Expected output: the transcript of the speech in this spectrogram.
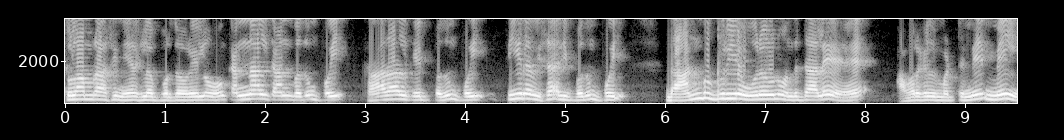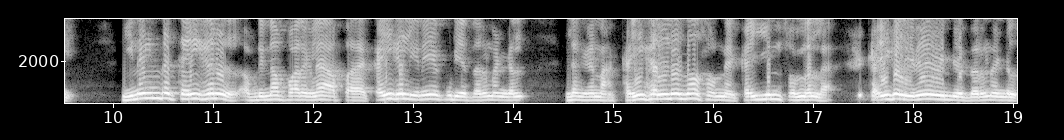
துலாம் ராசி நேர்களை பொறுத்தவரையிலும் கண்ணால் காண்பதும் பொய் காதால் கேட்பதும் பொய் தீர விசாரிப்பதும் பொய். இந்த அன்புக்குரிய உறவுன்னு வந்துட்டாலே அவர்கள் மட்டுமே மெய். இணைந்த கைகள் அப்படின்னா பாருங்களேன் அப்ப கைகள் இணையக்கூடிய தருணங்கள் இல்லைங்க நான் கைகள்னு தான் சொன்னேன் கையின்னு சொல்லல. கைகள் இணைய வேண்டிய தருணங்கள்.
